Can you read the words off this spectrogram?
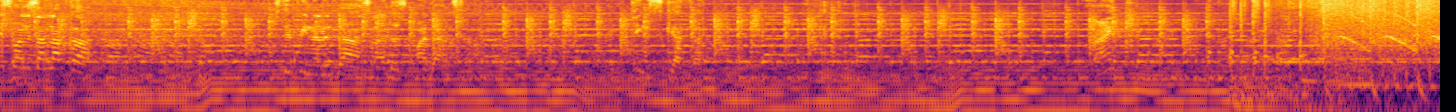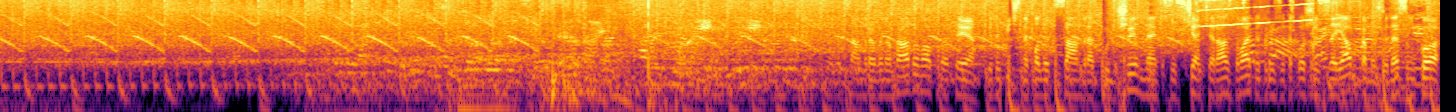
is a knocker. Step in on the dance and I just my dance. Right? Виноградова проти підопічних Олександра Кульши. Нексус ще раз. Давайте, друзі, також із заявками. Швидесенько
